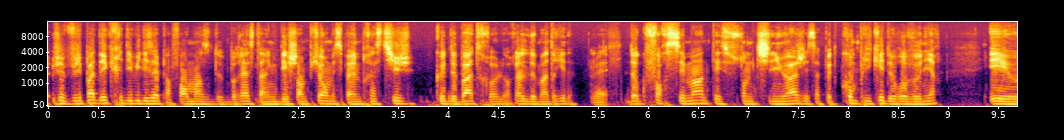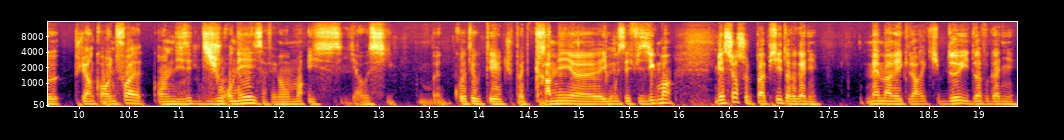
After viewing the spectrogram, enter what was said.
ne vais pas décrédibiliser la performance de Brest Ligue des Champions, mais c'est pas un prestige que de battre le Real de Madrid. Ouais. Donc forcément, tu es sur ton petit nuage et ça peut être compliqué de revenir. Et euh, puis encore une fois, on disait 10 journées, ça fait un moment. Il y a aussi un côté où tu peux être cramé, euh, émoussé physiquement. Bien sûr, sur le papier, ils doivent gagner. Même avec leur équipe 2, ils doivent gagner.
